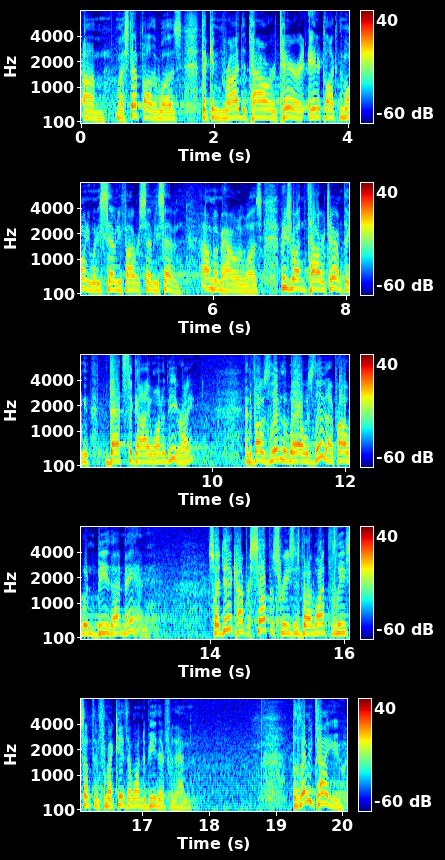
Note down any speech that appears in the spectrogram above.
um, my stepfather was, that can ride the Tower of Terror at 8 o'clock in the morning when he's 75 or 77. I don't remember how old he was. But he's riding the Tower of Terror. I'm thinking, that's the guy I want to be, right? And if I was living the way I was living, I probably wouldn't be that man. So I did it kind of for selfish reasons, but I wanted to leave something for my kids. I wanted to be there for them. But let me tell you,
